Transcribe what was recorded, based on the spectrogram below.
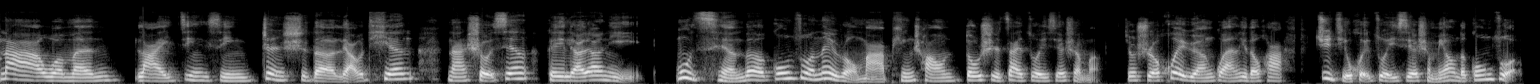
那我们来进行正式的聊天。那首先可以聊聊你目前的工作内容嘛？平常都是在做一些什么？就是会员管理的话，具体会做一些什么样的工作？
